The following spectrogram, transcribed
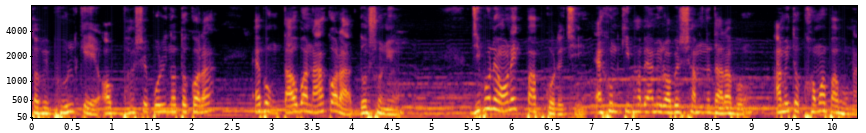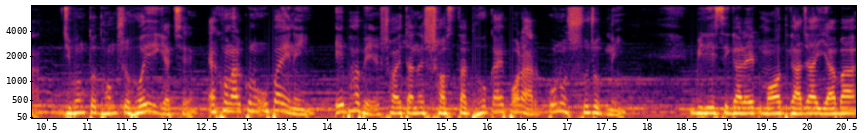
তবে ভুলকে অভ্যাসে পরিণত করা এবং তাওবা না করা দোষণীয়। জীবনে অনেক পাপ করেছি, এখন কীভাবে আমি রবের সামনে দাঁড়াবো? আমি তো ক্ষমা পাবো না, জীবন তো ধ্বংস হয়েই গেছে। এখন আর কোনো উপায় নেই, এভাবে শয়তানের সস্তা ধোকায় পড়ার কোনো সুযোগ নেই। বিড়ি, সিগারেট, মদ, গাঁজা, ইয়াবা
